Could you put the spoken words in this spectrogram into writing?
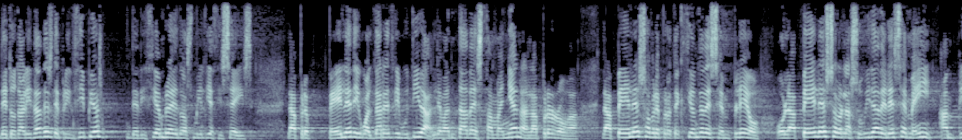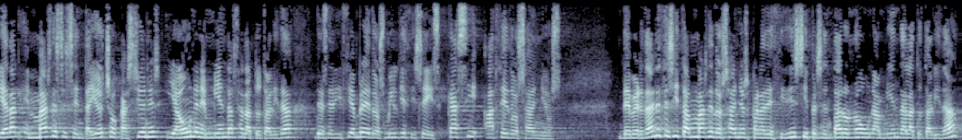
de totalidades de principios de diciembre de 2016. La PL de igualdad levantada esta mañana, la prórroga. La PL sobre protección de desempleo o la PL sobre la subida del SMI, ampliada en más de 68 ocasiones y aún en enmiendas a la totalidad desde diciembre de 2016, casi hace dos años. ¿De verdad necesitan más de dos años para decidir si presentar o no una enmienda a la totalidad?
